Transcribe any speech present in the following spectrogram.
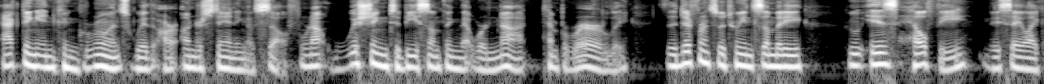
acting in congruence with our understanding of self. We're not wishing to be something that we're not temporarily. The difference between somebody who is healthy, they say like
